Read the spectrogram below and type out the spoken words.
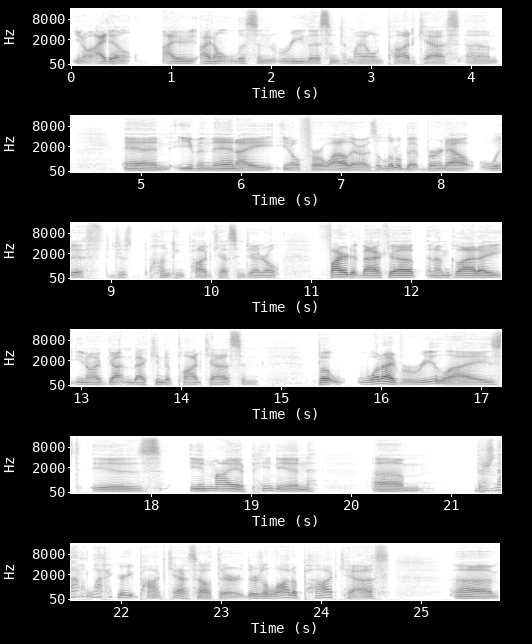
you know I don't I I don't listen re-listen to my own podcasts. Um, and even then, I you know for a while there I was a little bit burned out with just hunting podcasts in general. Fired it back up, and I'm glad I you know I've gotten back into podcasts and but what I've realized is, in my opinion, um, there's not a lot of great podcasts out there. There's a lot of podcasts, um,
